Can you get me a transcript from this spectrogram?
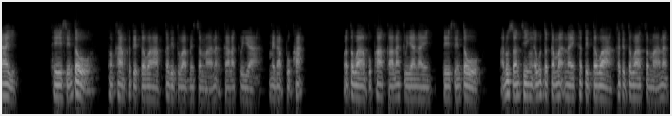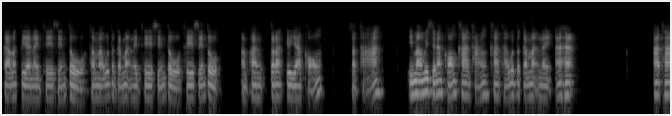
ใน เทเสนโตต้องข้ามคติตวาคติตวาเป็นสมานะการกริยาไม่รับปุพะวัตวาปุพะการกริยาในเทเสนโต อนุสันทิงอวุตกรรมะในคติตวาคติตวาสมานะการกริยาในเทเสนโตธรรมาวุตกรรมะในเทเสนโต เทเสนโตอภันตรกิริยาของสถาอิมังวิเศษของคาถังคาถาวุตกรรมะในอาหะ อาทะ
